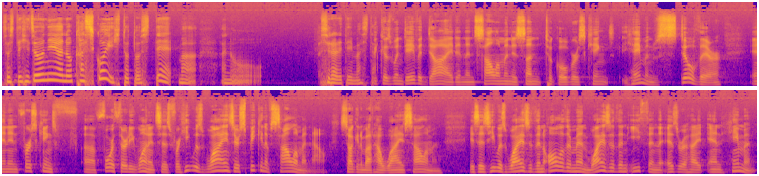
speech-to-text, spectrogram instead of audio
そして非常にあの賢い人として、まあ、あの知られていました。 Because when David died and then Solomon, his son, took over as king, Haman was still there. And in 1 Kings uh, 4.31, it says, For he was wiser, speaking of Solomon now, it's talking about how wise Solomon. It says, He was wiser than all other men, wiser than Ethan the Ezrahite and Haman.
